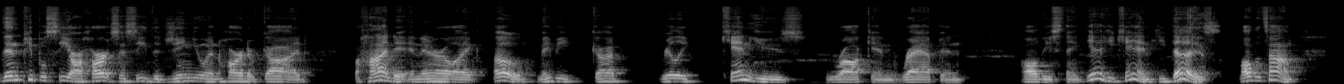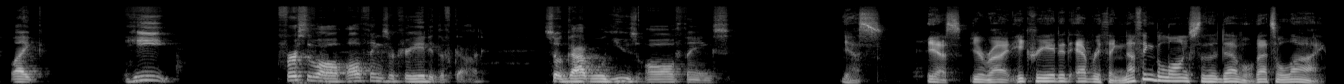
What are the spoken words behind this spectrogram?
then people see our hearts and see the genuine heart of God behind it, and they're like, "Oh, maybe God really can use rock and rap and all these things." Yeah, He can. He does all the time. Like He, first of all, all things are created of God. So God will use all things. Yes. Yes, you're right. He created everything. Nothing belongs to the devil. That's a lie.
